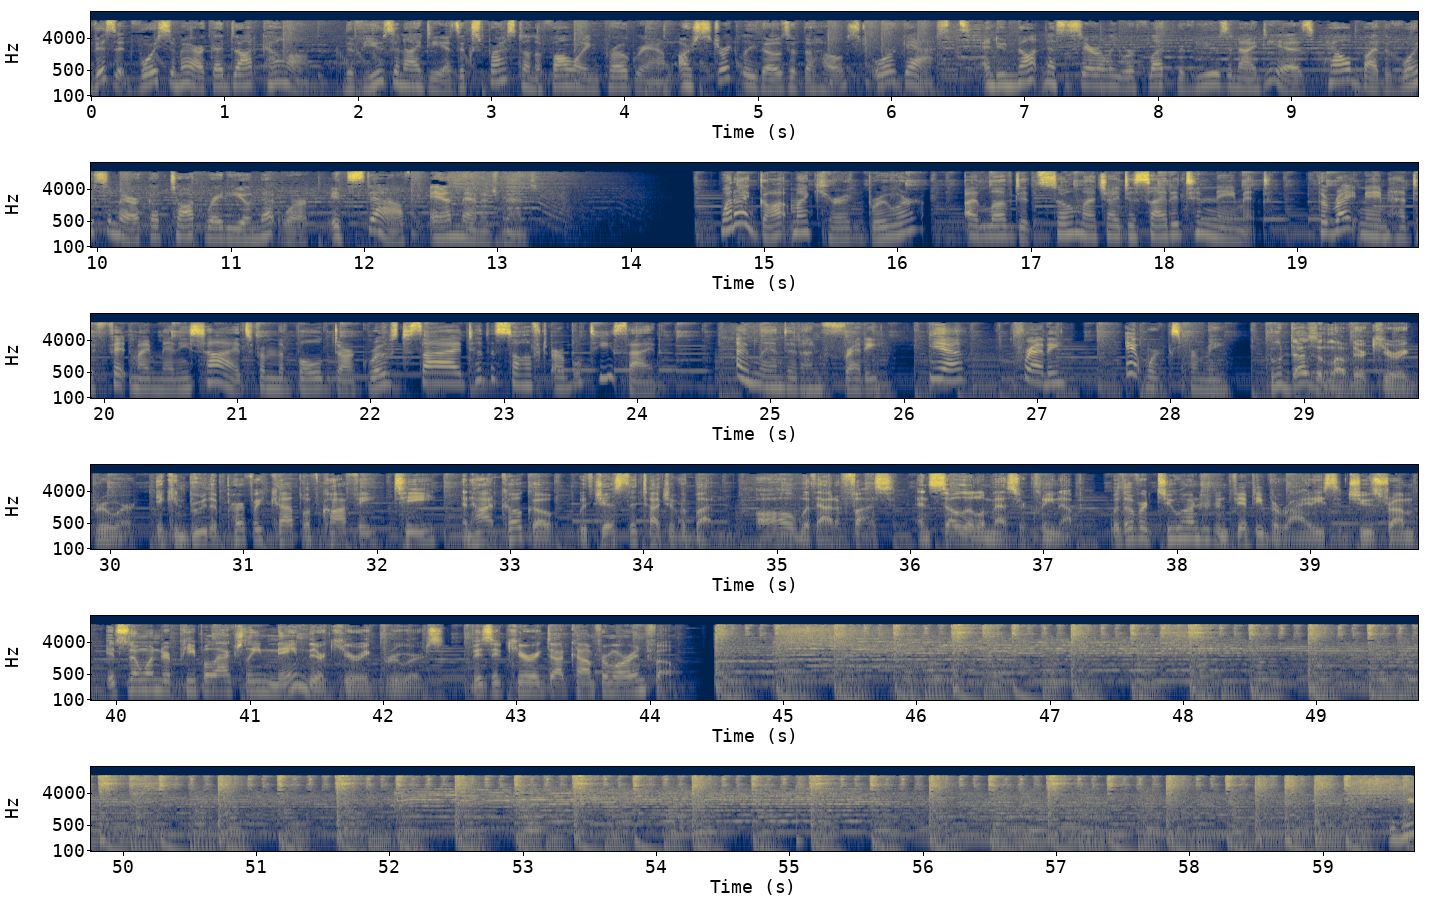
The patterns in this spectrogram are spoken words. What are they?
Visit VoiceAmerica.com. The views and ideas expressed on the following program are strictly those of the host or guests and do not necessarily reflect the views and ideas held by the Voice America Talk Radio Network, its staff, and management. When I got my Keurig brewer, I loved it so much I decided to name it. The right name had to fit my many sides, from the bold dark roast side to the soft herbal tea side. I landed on Freddie. Yeah, Freddie. It works for me. Who doesn't love their Keurig brewer? It can brew the perfect cup of coffee, tea, and hot cocoa with just the touch of a button, all without a fuss and so little mess or cleanup. With over 250 varieties to choose from, it's no wonder people actually name their Keurig brewers. Visit Keurig.com for more info.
